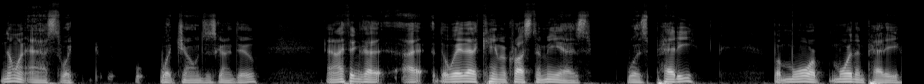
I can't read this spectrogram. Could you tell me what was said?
No one asked what what Jones is going to do, and I think that I, the way that came across to me as was petty, but more more than petty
